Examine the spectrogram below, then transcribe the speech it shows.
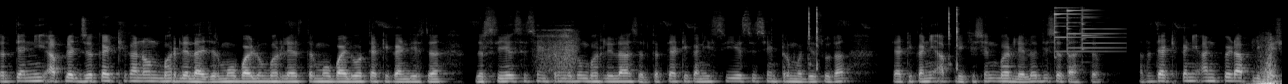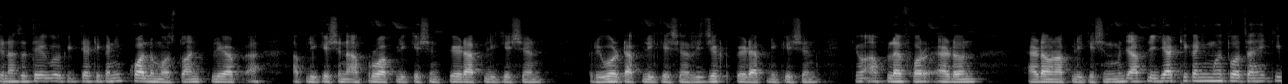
तर त्यांनी आपल्या जे काही ठिकाणाहून भरलेलं आहे जर मोबाईलहून भरले असेल तर मोबाईलवर त्या ठिकाणी दिसतं. जर सी एस सी सेंटरमधून भरलेलं असेल तर त्या ठिकाणी सी एस सी सेंटरमध्ये सुद्धा त्या ठिकाणी ॲप्लिकेशन भरलेलं दिसत असतं. आता त्या ठिकाणी अनपेड ॲप्लिकेशन असं ते त्या ठिकाणी कॉलम असतो. अनप्ले application approve application paid application revert application reject paid application किंवा apply for add on add on application म्हणजे आपली या ठिकाणी महत्त्वाचं आहे की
